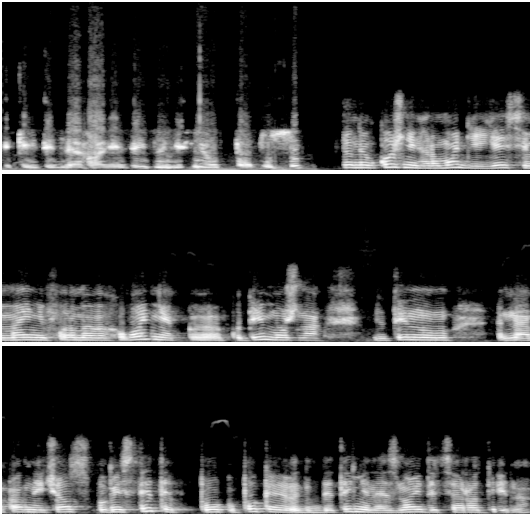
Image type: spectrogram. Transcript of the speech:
який підлягає згідно їхнього статусу. Що не в кожній громаді є сімейні форми виховання, куди можна дитину на певний час помістити, поки, поки дитині не знайдеться родина.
